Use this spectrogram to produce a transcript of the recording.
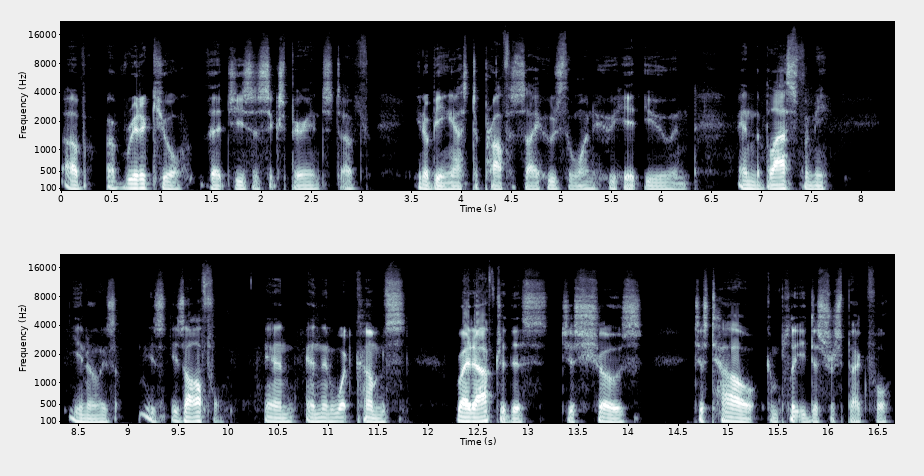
of of ridicule that Jesus experienced, of you know, being asked to prophesy who's the one who hit you, and and the blasphemy, you know, is is is awful. And and then what comes right after this just shows just how completely disrespectful,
